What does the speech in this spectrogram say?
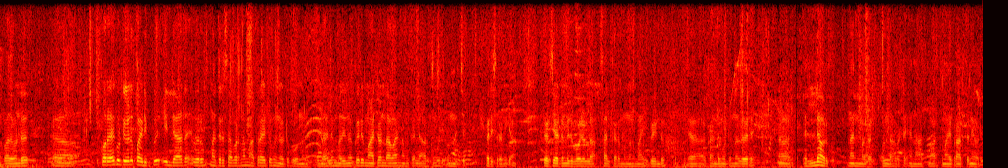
അപ്പോൾ അതുകൊണ്ട് കുറേ കുട്ടികൾ പഠിപ്പ് ഇല്ലാതെ വെറും മദ്രസ പഠനം മാത്രമായിട്ട് മുന്നോട്ട് പോകുന്നുണ്ട്. എന്തായാലും അതിൽ നിന്നൊക്കെ ഒരു മാറ്റം ഉണ്ടാവാൻ നമുക്ക് എല്ലാവർക്കും കൂടി ഒന്നിച്ച് പരിശ്രമിക്കണം. തീർച്ചയായിട്ടും ഇതുപോലുള്ള സൽക്കർമ്മങ്ങളുമായി വീണ്ടും കണ്ടുമുട്ടുന്നത് വരെ എല്ലാവർക്കും നന്മകൾ ഉണ്ടാവട്ടെ എന്ന ആത്മാർത്ഥമായ പ്രാർത്ഥനയോട്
